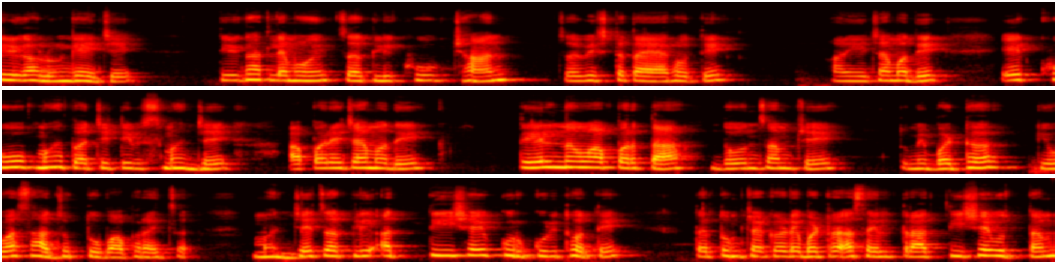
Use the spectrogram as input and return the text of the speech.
तीळ घालून घ्यायचे. तीळ घातल्यामुळे चकली खूप छान चविष्ट तयार होते. आणि याच्यामध्ये एक खूप महत्त्वाची टिप्स म्हणजे आपण याच्यामध्ये तेल न वापरता दोन चमचे तुम्ही बटर किंवा साजूक तूप वापरायचं. म्हणजे चकली अतिशय कुरकुरीत होते. तर तुमच्याकडे बटर असेल तर अतिशय उत्तम.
